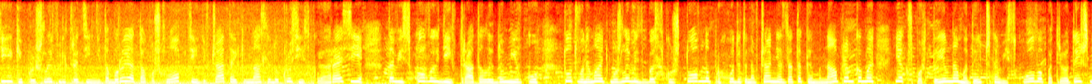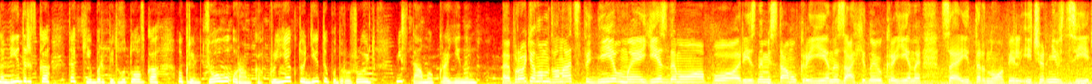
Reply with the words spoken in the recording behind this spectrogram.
ті, які пройшли фільтраційні табори, а також хлопці і дівчата, які внаслідок російської агресії та військових дій втратили домівку. Тут вони мають можливість безкоштовно проходити навчання за такими напрямками, як спортивна, медична, військова, патріотична, лідерська та кіберпідготовка. Окрім цього, у рамках проєкту діти подорожують містами України. Е, Протягом 12 днів ми їздимо по різним містам України, Західної України. Це і Тернопіль, і Чернівці,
